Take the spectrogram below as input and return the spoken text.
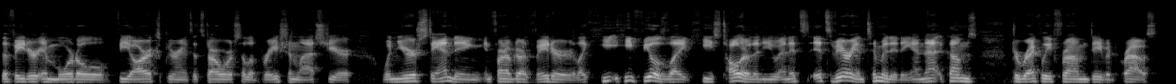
the Vader Immortal VR experience at Star Wars Celebration last year. When you're standing in front of Darth Vader, like he he feels like he's taller than you, and it's it's very intimidating. And that comes directly from David Prowse.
